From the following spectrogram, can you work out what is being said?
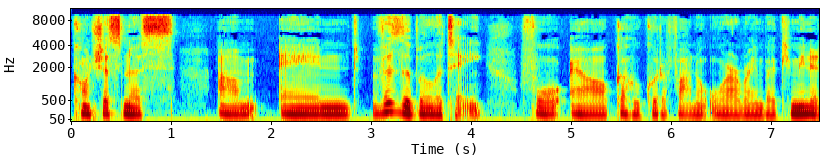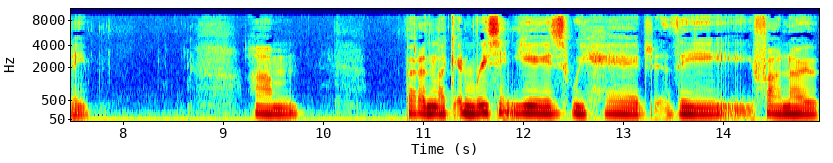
consciousness, um, and visibility for our kahukura whānau or our rainbow community. Um, but in like in recent years, we had the whānau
